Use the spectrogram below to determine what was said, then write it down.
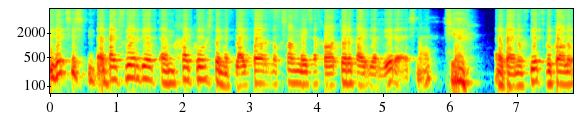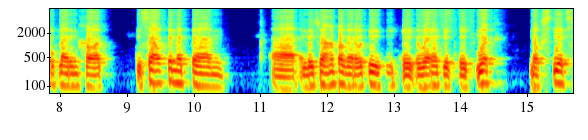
jy weet soos, by voorbeeld, um, Guy Korsten het blijkbaar nog sanglese gehad, totdat hy oorlede is, ne? Ja. Het hy nog steeds vokale opleiding gehad, die selfde met um, uh, Luciano Pavarotti, het, hoor ek, het, het ook nog steeds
